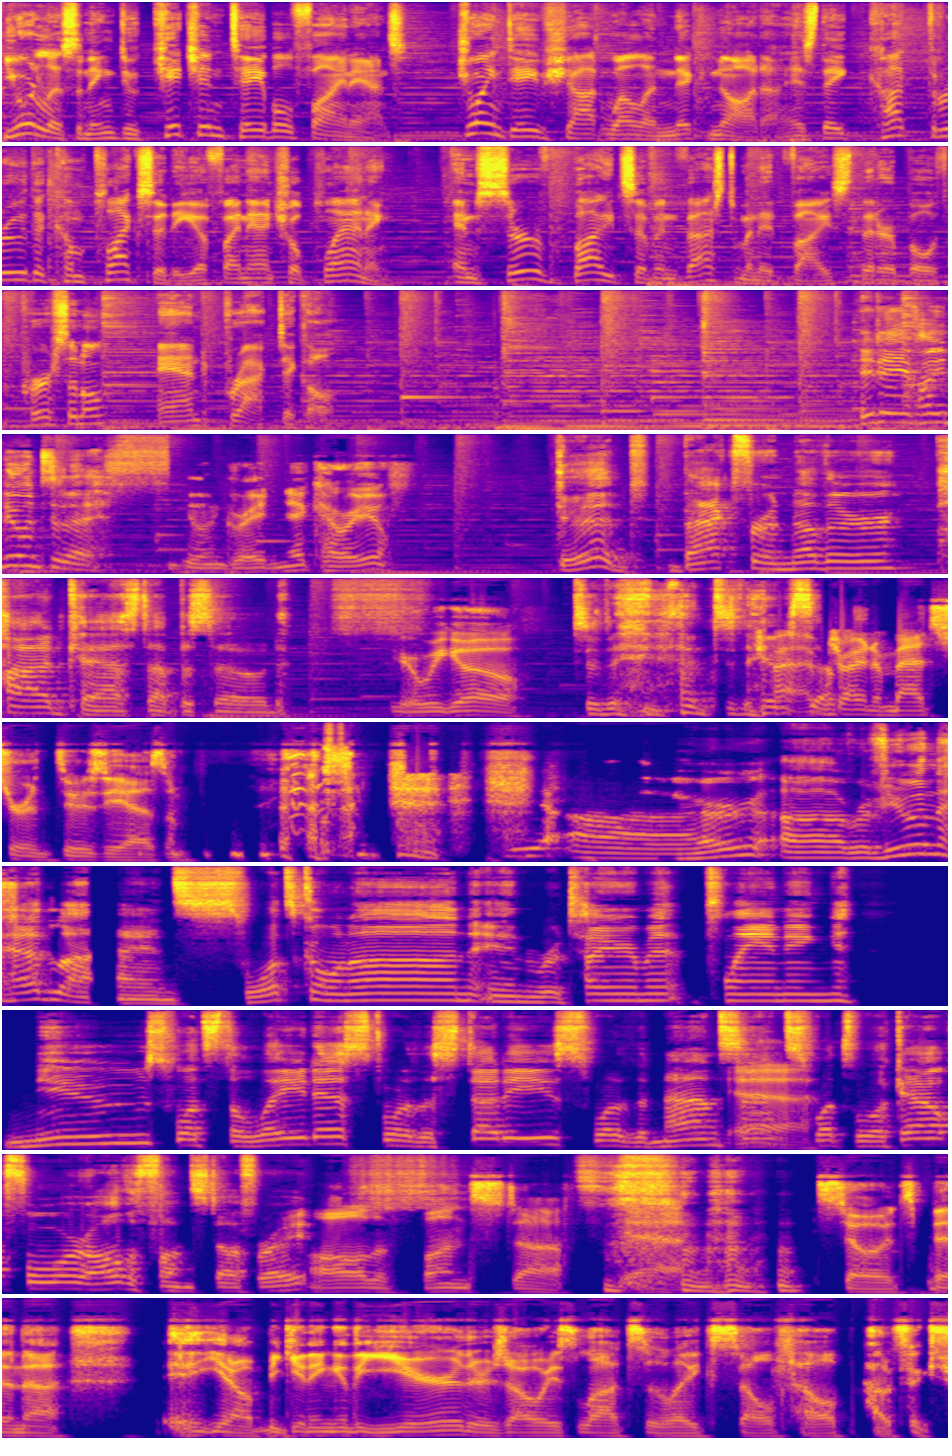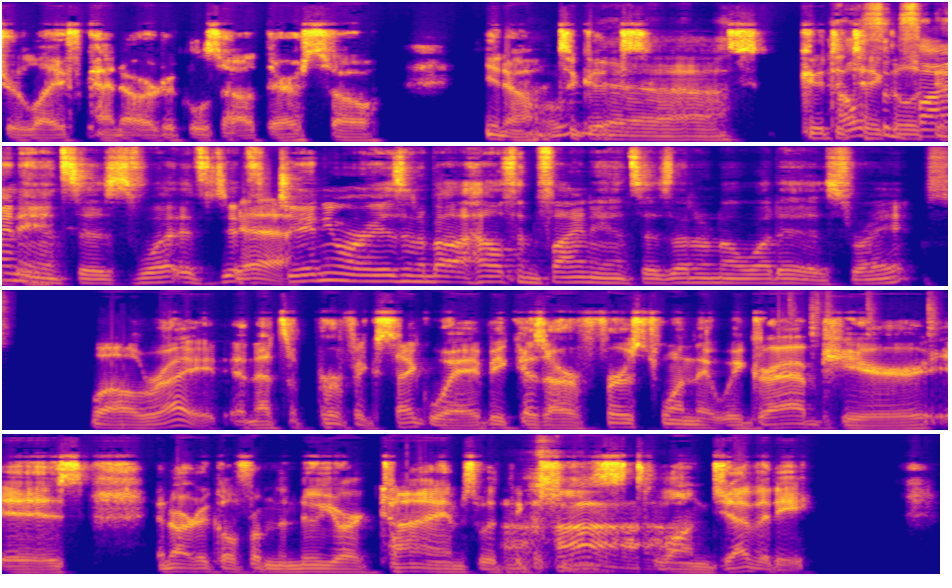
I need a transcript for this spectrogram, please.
You're listening to Kitchen Table Finance. Join Dave Shotwell and Nick Nauta as they cut through the complexity of financial planning and serve bites of investment advice that are both personal and practical. Hey Dave, how you doing today? Doing great, Nick. How are you? Good. Back for another podcast episode. Here we go. Today, today I'm trying to match your enthusiasm. we are uh, reviewing the headlines. What's going on in retirement planning news? What's the latest? What are the studies? What are the nonsense? Yeah. What to look out for? All the fun stuff, right? All the fun stuff. Yeah. so it's been a, you know, beginning of the year. There's always lots of like self help, how to fix your life kind of articles out there. So, you know, it's a Oh, good, yeah. it's good to health take a look at. finances. What if, if Yeah. January isn't about health and finances? I don't know what is, right? Well, right. And that's a perfect segue because our first one that we grabbed here is an article from the New York Times with the Aha. keys to longevity.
